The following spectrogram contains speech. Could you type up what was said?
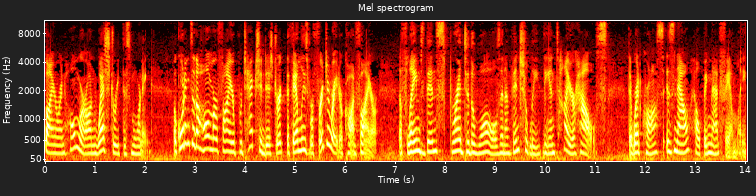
fire in Homer on West Street this morning. According to the Homer Fire Protection District, the family's refrigerator caught fire. The flames then spread to the walls and eventually the entire house. The Red Cross is now helping that family.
